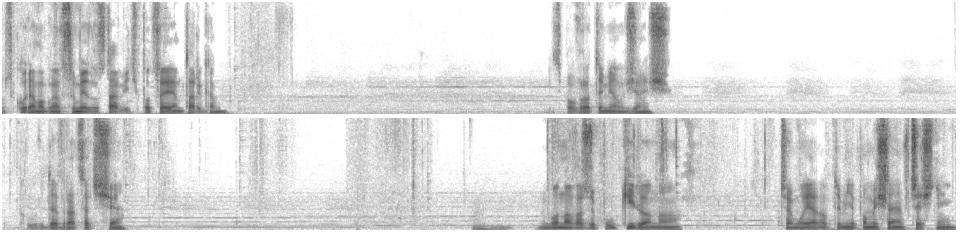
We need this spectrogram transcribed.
Tą skórę mogłem w sumie zostawić. Po co ja ją targam? I z powrotem ją wziąć. Kurde, wracać się. Bo ona waży pół kilo, no. Czemu ja o tym nie pomyślałem wcześniej?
